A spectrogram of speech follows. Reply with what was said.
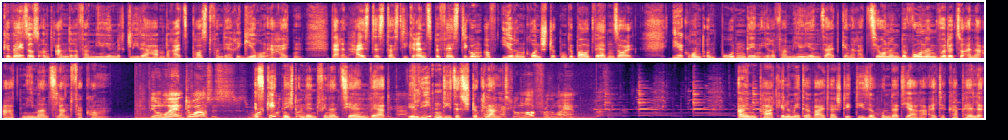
Cavazos und andere Familienmitglieder haben bereits Post von der Regierung erhalten. Darin heißt es, dass die Grenzbefestigung auf ihren Grundstücken gebaut werden soll. Ihr Grund und Boden, den ihre Familien seit Generationen bewohnen, würde zu einer Art Niemandsland verkommen. Es geht nicht um den finanziellen Wert. Wir lieben dieses Stück Land. Ein paar Kilometer weiter steht diese 100 Jahre alte Kapelle.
